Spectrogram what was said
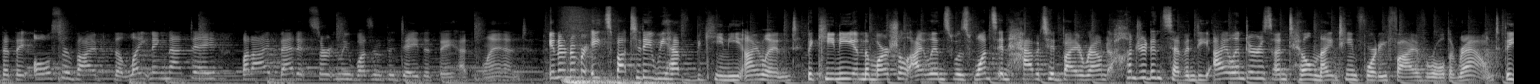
that they all survived the lightning that day, but I bet it certainly wasn't the day that they had planned. In our number 8 spot today we have Bikini Island. Bikini in the Marshall Islands was once inhabited by around 170 islanders until 1945 rolled around. The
